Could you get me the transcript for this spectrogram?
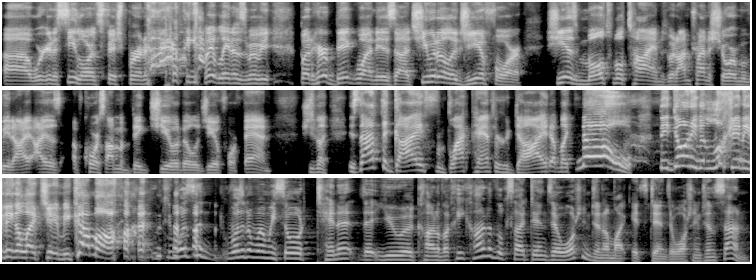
Uh, we're gonna see Laurence Fishburne later in this movie, but her big one is uh, Chiwetel Ejiofor. She has multiple times when I'm trying to show her a movie, and I, I of course, I'm a big Chiwetel Ejiofor fan. She's like, "Is that the guy from Black Panther who died?" I'm like, "No, they don't even look anything like Jamie. Come on." wasn't wasn't it when we saw Tenet that you were kind of like, he kind of looks like Denzel Washington? I'm like, it's Denzel Washington's son.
